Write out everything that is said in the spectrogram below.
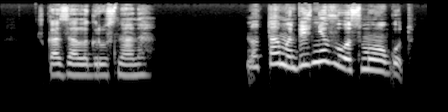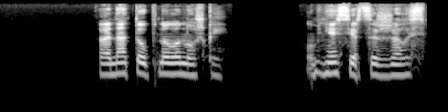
— сказала грустно она. «Но там и без него смогут». Она топнула ножкой. У меня сердце сжалось.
